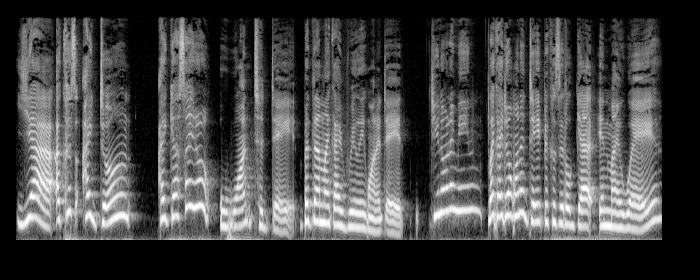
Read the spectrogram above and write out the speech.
Yeah, because I don't. I guess I don't want to date, but then like I really want to date. Do you know what I mean? Like I don't want to date because it'll get in my way.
